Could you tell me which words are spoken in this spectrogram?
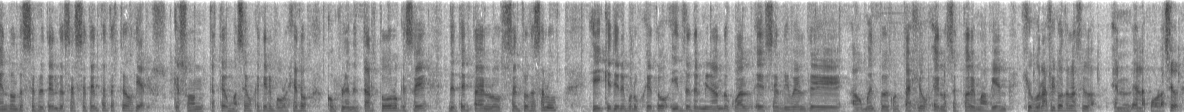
en donde se pretende hacer 70 testeos diarios, que son testeos masivos que tienen por objeto complementar todo lo que se detecta en los centros de salud y que tiene por objeto ir determinando cuál es el nivel de aumento de contagio en los sectores más bien geográficos de la ciudad, en, las poblaciones.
